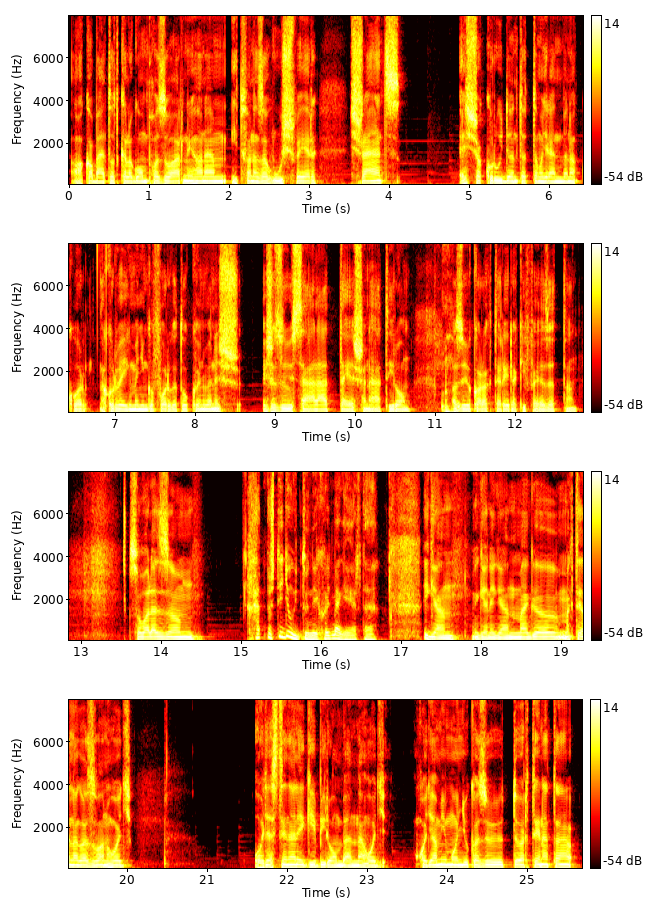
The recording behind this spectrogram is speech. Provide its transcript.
a kabátot kell a gombhoz varni, hanem itt van ez a húsvér srác, és akkor úgy döntöttem, hogy rendben, akkor, akkor végigmegyünk a forgatókönyvben, és, és az ő szálát teljesen átírom uh-huh. az ő karakterére kifejezetten. Szóval ez... Hát most így úgy tűnik, hogy megérte. Igen, igen, igen, meg, meg tényleg az van, hogy, hogy ezt én eléggé bírom benne, hogy, hogy ami mondjuk az ő története,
